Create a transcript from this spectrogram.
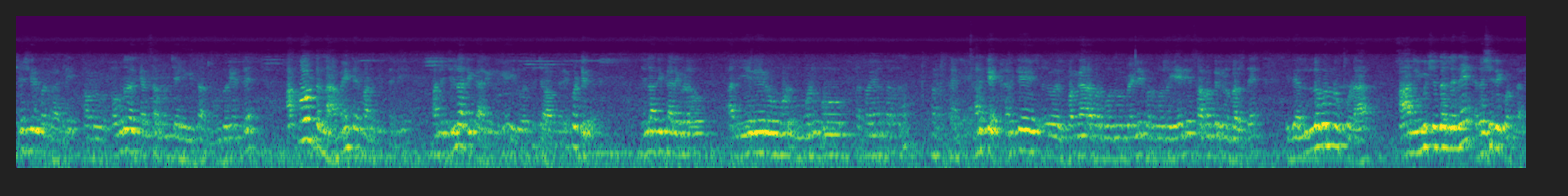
ಶೇಷಗಿರಿ ಭಟ್ರಾಗಲಿ ಅವರು, ಅವರ ಕೆಲಸ ಮುಂಚೆ ಹೇಗಿತ್ತು, ಅದು ಮುಂದುವರಿಯುತ್ತೆ. ಅಕೌಂಟನ್ನ ಮೇಂಟೈನ್ ಮಾಡೋದಿದ್ದಲ್ಲಿ ಅಲ್ಲಿ ಜಿಲ್ಲಾಧಿಕಾರಿಗಳಿಗೆ ಇದು ಜವಾಬ್ದಾರಿ ಕೊಟ್ಟಿದ್ದೇವೆ. ಜಿಲ್ಲಾಧಿಕಾರಿಗಳು ಅಲ್ಲಿ ಏನೇನು ಮುಡುಪು ಅಥವಾ ಏನಂತಾರಲ್ಲ ಹರಕೆ ಹರಕೆ ಬಂಗಾರ ಬರ್ಬೋದು, ಬೆಳ್ಳಿ ಬರ್ಬೋದು ಏನೇ ಸಾಮಗ್ರಿಗಳು ಬರುತ್ತೆ, ಇದೆಲ್ಲವನ್ನೂ ಕೂಡ ಆ ನಿಮಿಷದಲ್ಲೇ ರಶೀದಿ ಕೊಡ್ತಾರೆ.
